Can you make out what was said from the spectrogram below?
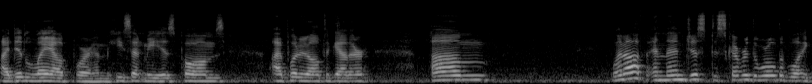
I did a layout for him. He sent me his poems. I put it all together. Um, went off and then just discovered the world of like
